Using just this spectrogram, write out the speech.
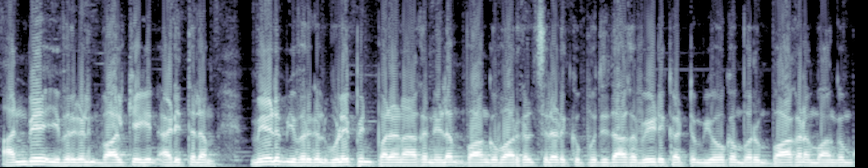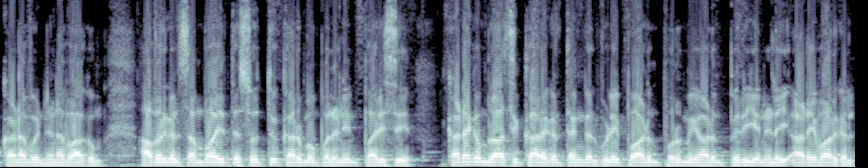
அன்பே இவர்களின் வாழ்க்கையின் அடித்தளம். மேலும் இவர்கள் உழைப்பின் பலனாக நிலம் வாங்கும் வாங்குவார்கள். சிலருக்கு புதிதாக வீடு கட்டும் யோகம் வரும். வாகனம் வாங்கும் கனவு நினைவாகும். அவர்கள் சம்பாதித்த சொத்து கர்ம பலனின் பரிசு. கடகம் ராசிக்காரர்கள் தங்கள் உழைப்பாலும் பொறுமையாலும் பெரிய நிலை அடைவார்கள்.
